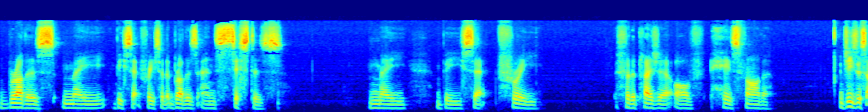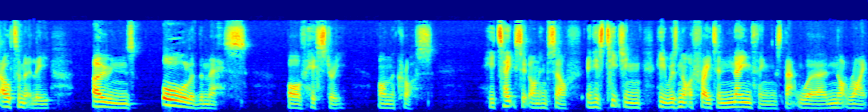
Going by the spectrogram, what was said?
brothers may be set free, so that brothers and sisters may be set free for the pleasure of his Father. Jesus ultimately owns all of the mess of history on the cross. He takes it on himself. In his teaching, he was not afraid to name things that were not right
